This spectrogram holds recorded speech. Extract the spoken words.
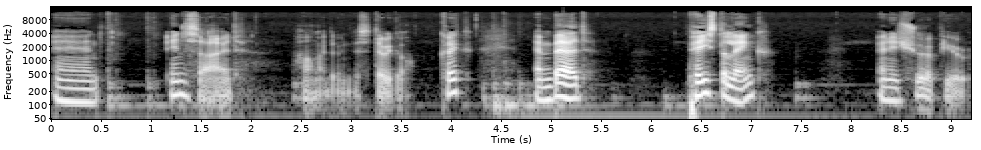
and inside, how am I doing this? There we go. Click, embed, paste the link, and it should appear.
